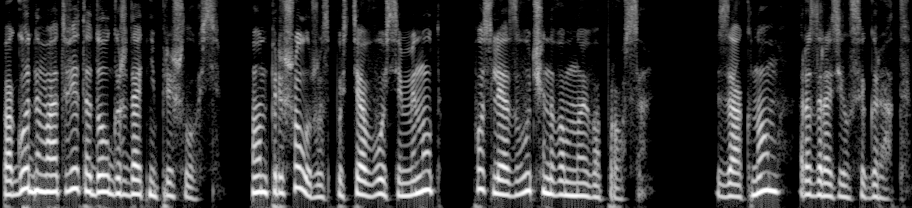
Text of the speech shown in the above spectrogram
Погодного ответа долго ждать не пришлось. Он пришел уже спустя восемь минут после озвученного мной вопроса. За окном разразился град.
